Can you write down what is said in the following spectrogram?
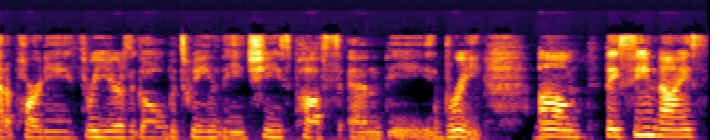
at a party three years ago between the cheese puffs and the brie. Um, they seem nice.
